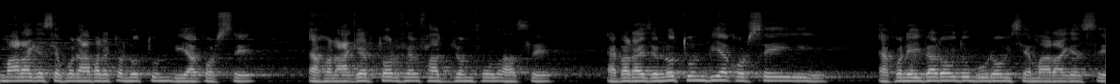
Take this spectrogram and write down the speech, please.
মারা গেছে পরে আবার একটা নতুন বিয়া করছে। এখন আগের তরফের পাঁচজন ফুল আছে এবারায় যে নতুন বিয়া করছে, এখন এইবারও তো বুড়ো হইছে, মারা গেছে।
